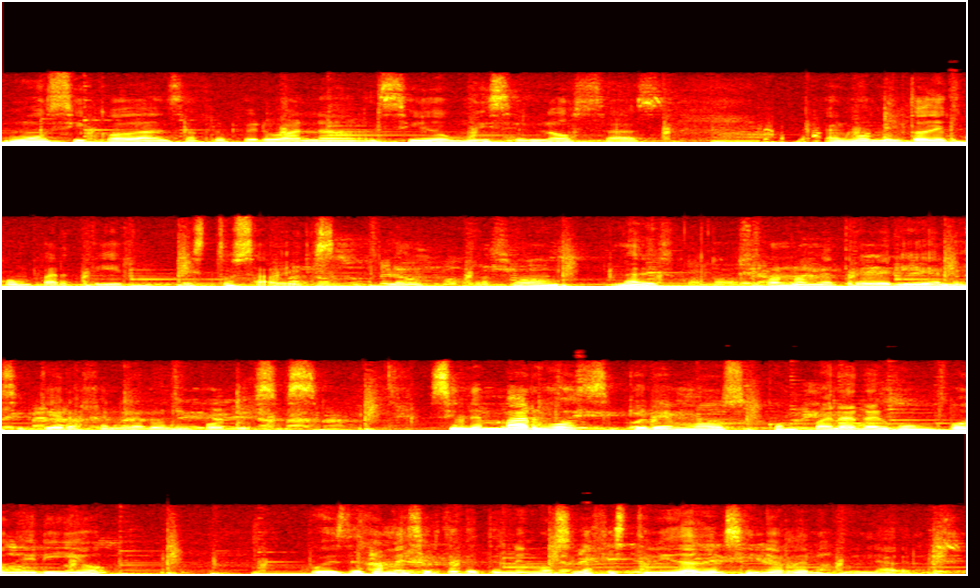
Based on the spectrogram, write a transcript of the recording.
música o danza afroperuana han sido muy celosas al momento de compartir estos saberes. La razón la desconozco, no me atrevería ni siquiera a generar una hipótesis. Sin embargo, si queremos comparar algún poderío, pues déjame decirte que tenemos la festividad del Señor de los Milagros.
